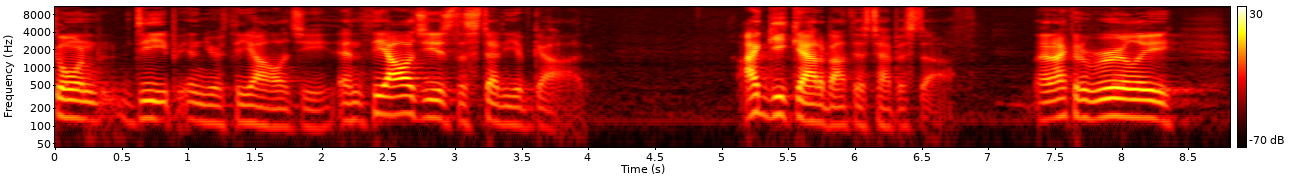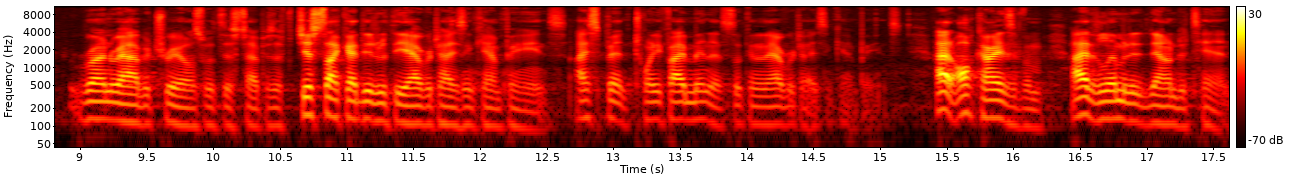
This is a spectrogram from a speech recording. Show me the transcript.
going deep in your theology. And theology is the study of God. I geek out about this type of stuff. And I can really run rabbit trails with this type of stuff, just like I did with the advertising campaigns. I spent 25 minutes looking at advertising campaigns. I had all kinds of them. I had to limit it down to 10.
